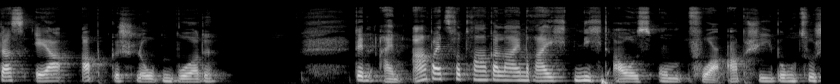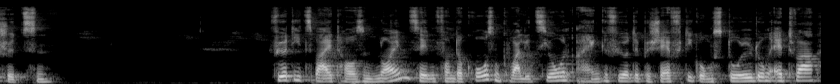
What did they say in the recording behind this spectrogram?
dass er abgeschloben wurde. Denn ein Arbeitsvertrag allein reicht nicht aus, um vor Abschiebung zu schützen. Für die 2019 von der Großen Koalition eingeführte Beschäftigungsduldung etwa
